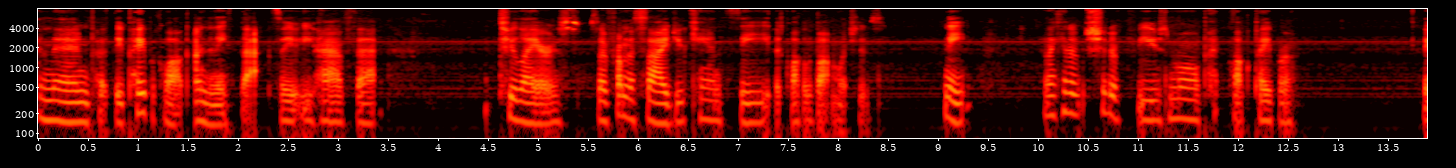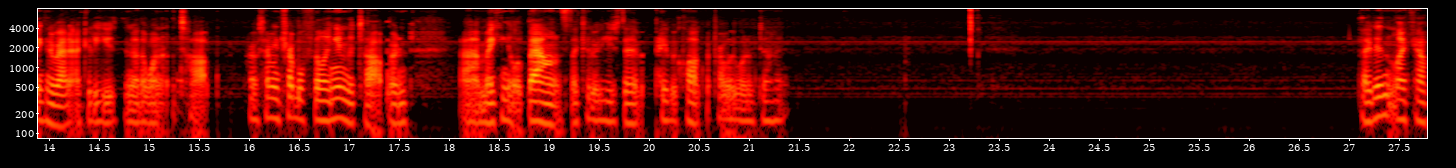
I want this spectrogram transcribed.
and then put the paper clock underneath that. So you have that two layers. So from the side, you can see the clock at the bottom, which is neat. And I could have, should have used more clock paper. Thinking about it, I could have used another one at the top. I was having trouble filling in the top and uh, making it look balanced. I could have used a paper clock that probably would have done it. I didn't like how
